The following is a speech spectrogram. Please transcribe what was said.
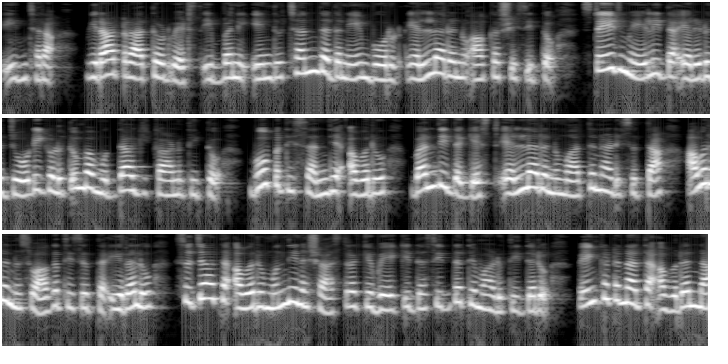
ಇಂಚರ ವಿರಾಟ್ ರಾಥೋಡ್ ವೆಟ್ಸ್ ಇಬ್ಬನಿ ಎಂದು ಚಂದದ ನೇಮ್ ಬೋರ್ಡ್ ಎಲ್ಲರನ್ನು ಆಕರ್ಷಿಸಿತ್ತು. ಸ್ಟೇಜ್ ಮೇಲಿದ್ದ ಎರಡು ಜೋಡಿಗಳು ತುಂಬ ಮುದ್ದಾಗಿ ಕಾಣುತ್ತಿತ್ತು. ಭೂಪತಿ ಸಂಧ್ಯಾ ಅವರು ಬಂದಿದ್ದ ಗೆಸ್ಟ್ ಎಲ್ಲರನ್ನು ಮಾತನಾಡಿಸುತ್ತಾ ಅವರನ್ನು ಸ್ವಾಗತಿಸುತ್ತಾ ಇರಲು ಸುಜಾತ ಅವರು ಮುಂದಿನ ಶಾಸ್ತ್ರಕ್ಕೆ ಬೇಕಿದ್ದ ಸಿದ್ಧತೆ ಮಾಡುತ್ತಿದ್ದರು. ವೆಂಕಟನಾಥ ಅವರನ್ನು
